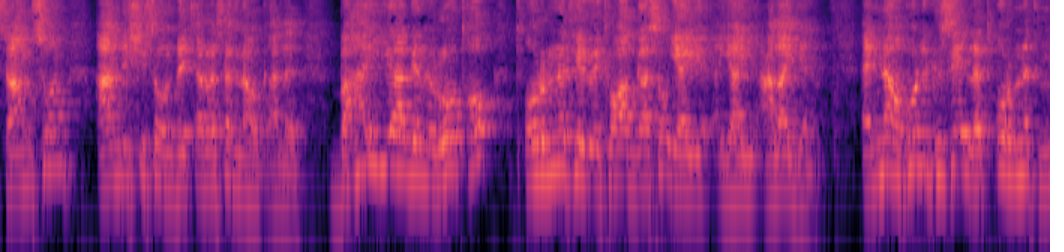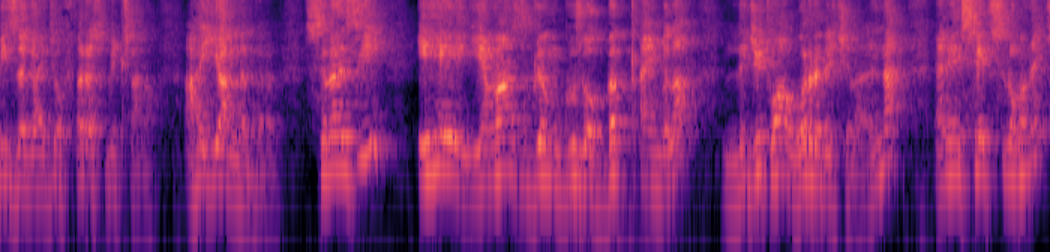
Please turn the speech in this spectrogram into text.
ሳምሶን አንድ ሺህ ሰው እንደጨረሰ እናውቃለን። በአህያ ግን ሮጦ ጦርነት ሄዶ የተዋጋ ሰው አላየንም። እና ሁልጊዜ ለጦርነት የሚዘጋጀው ፈረስ ብቻ ነው፣ አህያ አልነበረም። ስለዚህ ይሄ የማዝገም ጉዞ በቃኝ ብላ ልጅቷ ወረድ ይችላል እና እኔ ሴት ስለሆነች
